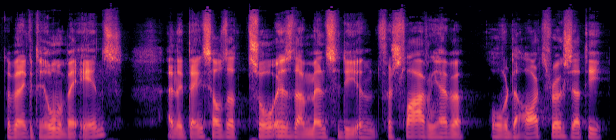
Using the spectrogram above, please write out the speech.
daar ben ik het helemaal mee eens. En ik denk zelfs dat het zo is dat mensen die een verslaving hebben over de hard drugs, dat, die,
